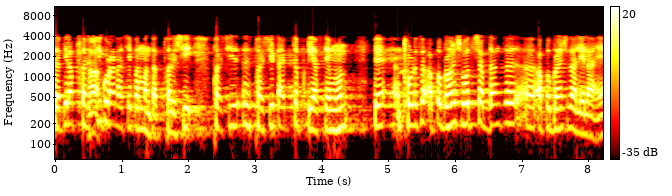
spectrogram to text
तर तिला फरशी. कुराड असे पण म्हणतात. फरशी फरशी फरशी टाईप चपटी असते म्हणून. ते थोडस अपभ्रंश होत शब्दांचं अपभ्रंश झालेलं आहे.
